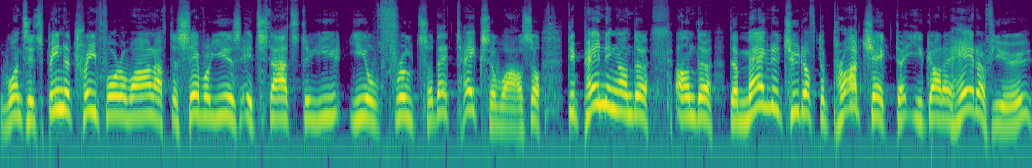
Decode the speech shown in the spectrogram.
once it's been a tree for a while, after several years, it starts to yield fruit. So that takes a while. So depending on the on the, the magnitude of the project that you got ahead of you,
